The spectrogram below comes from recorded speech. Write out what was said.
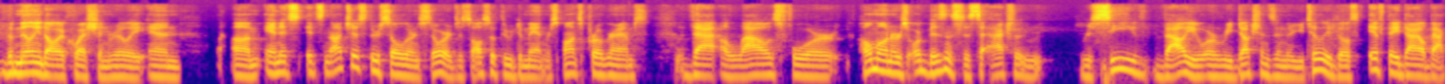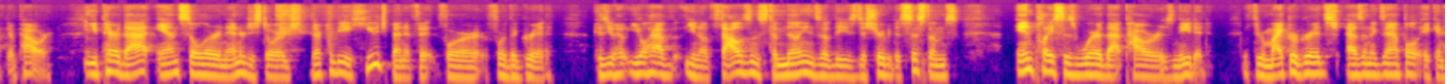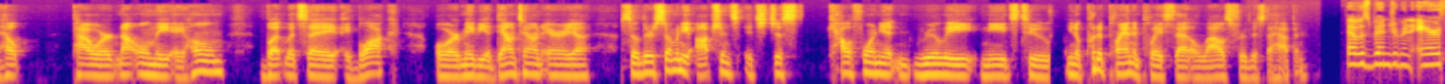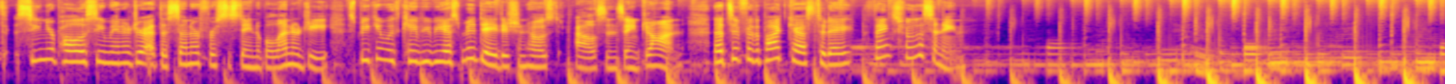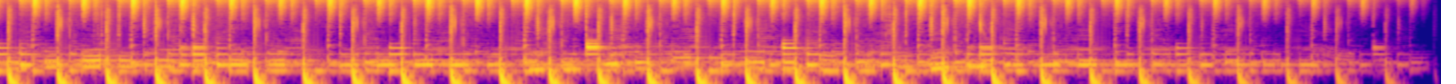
the million dollar question really. And um, and it's it's not just through solar and storage it's also through demand response programs that allows for homeowners or businesses to actually receive value or reductions in their utility bills if they dial back their power. You pair that and solar and energy storage there can be a huge benefit for for the grid because you you'll have you know thousands to millions of these distributed systems in places where that power is needed through microgrids as an example it can help power not only a home, but let's say a block or maybe a downtown area. So there's so many options. It's just California really needs to, you know, put a plan in place that allows for this to happen. That was Benjamin Airth, Senior Policy Manager at the Center for Sustainable Energy, speaking with KPBS Midday Edition host Allison St. John. That's it for the podcast today. Thanks for listening.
